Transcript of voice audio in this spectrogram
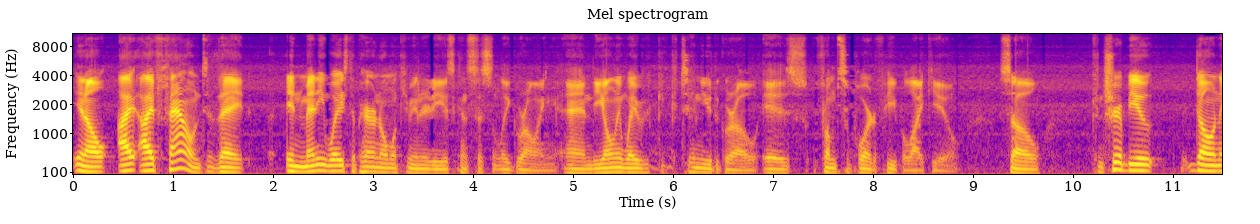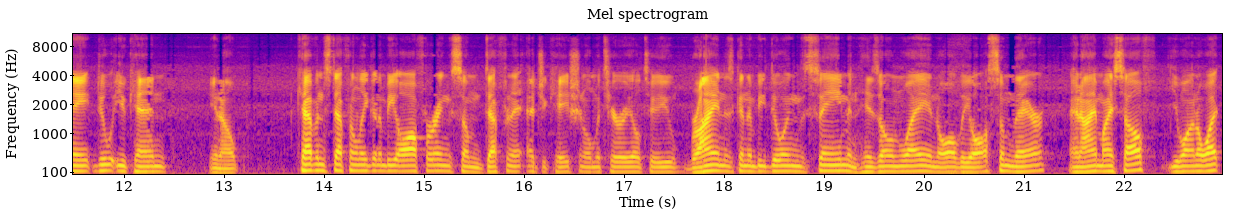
you know, I I found that in many ways the paranormal community is consistently growing, and the only way we can continue to grow is from support of people like you. So, contribute, donate, do what you can. You know, Kevin's definitely going to be offering some definite educational material to you. Brian is going to be doing the same in his own way and all the awesome there. And I myself, you want to what?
